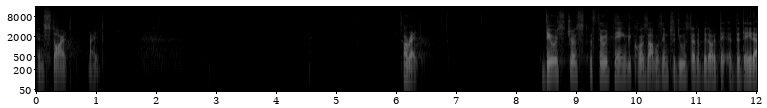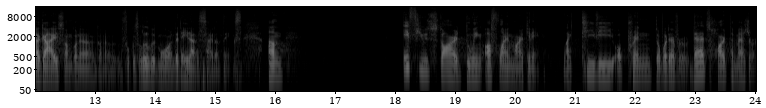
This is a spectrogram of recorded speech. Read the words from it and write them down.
and start right. All right there is just a third thing because I was introduced as a bit of the data guy, so I'm gonna gonna focus a little bit more on the data side of things. Um, if you start doing offline marketing, like TV or print or whatever, that's hard to measure.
